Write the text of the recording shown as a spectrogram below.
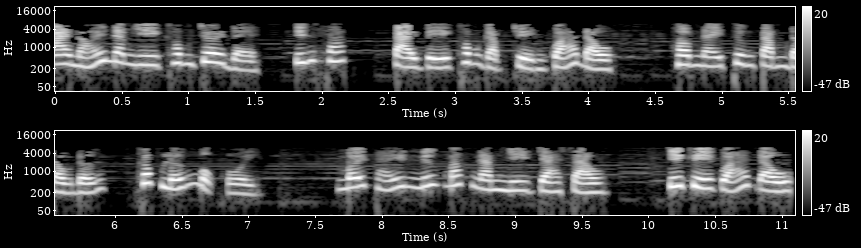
Ai nói Nam Nhi không chơi đệ, chính xác, tại vì không gặp chuyện quá đầu. Hôm nay thương tâm đầu đớn, khóc lớn một hồi. Mới thấy nước mắt Nam Nhi ra sao. Chỉ khi quả đầu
